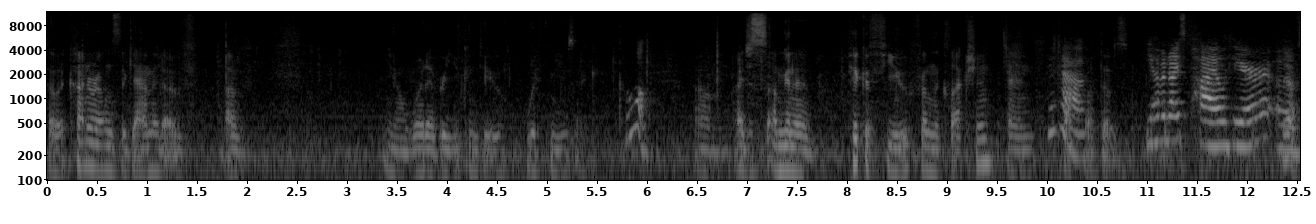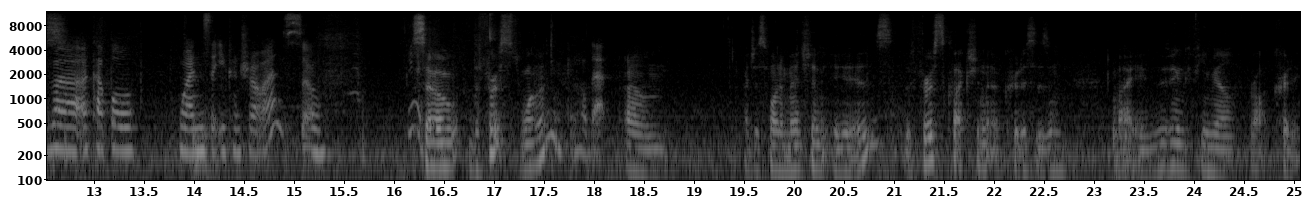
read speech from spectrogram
So it kind of runs the gamut of, of, you know, whatever you can do with music. Cool. Um, I just, I'm gonna pick a few from the collection and Yeah. talk about those. You have a nice pile here of Yes. uh, a couple ones that you can show us. So, So the first one, um, I just want to mention is the first collection of criticism by a living female rock critic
